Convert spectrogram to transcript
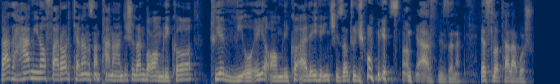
بعد همینا فرار کردن. اصلا پناهنده شدن به آمریکا. توی وی او ای آمریکا علیه این چیزا تو جمهوری اسلامی حرف می‌زنن. اصلاح طلباشون.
